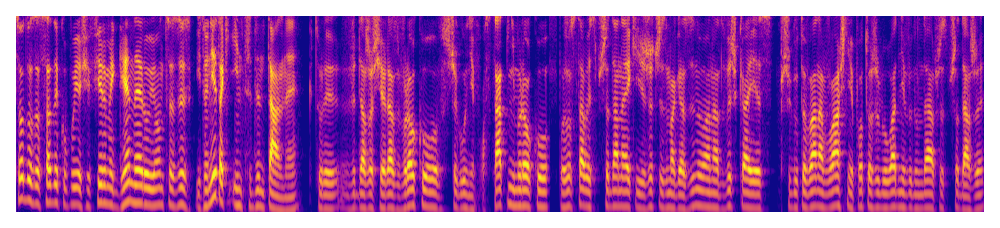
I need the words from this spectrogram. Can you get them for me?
Co do zasady kupuje się firmy generujące zysk. I to nie taki incydentalny, który wydarza się raz w roku, szczególnie w ostatnim roku. Pozostałe sprzedane jakieś rzeczy z magazynu, a nadwyżka jest przygotowana właśnie po to, żeby ładnie wyglądała przy sprzedaży.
